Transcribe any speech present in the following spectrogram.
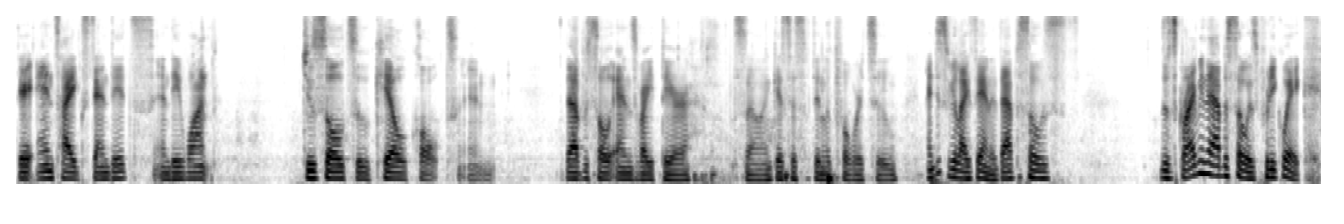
they're anti-extendeds and they want Juzo to kill Colt. And the episode ends right there. So I guess that's something to look forward to. I just realized then that the episode was describing the episode is pretty quick.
